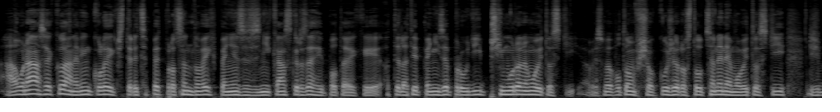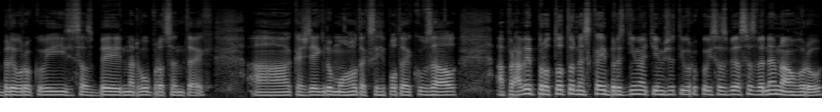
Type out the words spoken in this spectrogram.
A u nás, jako já nevím kolik, 45% nových peněz vzniká skrze hypotéky a tyhle ty peníze proudí přímo do nemovitostí. A my jsme potom v šoku, že rostou ceny nemovitostí, když byly úrokové sazby na 2% a každý, kdo mohl, tak si hypotéku vzal. A právě proto to dneska i brzdíme tím, že ty úrokové sazby zase zvedneme nahoru,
